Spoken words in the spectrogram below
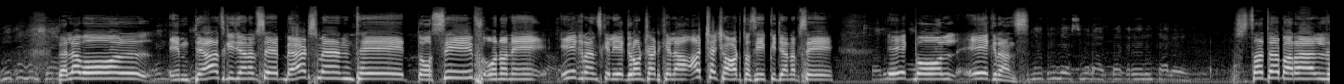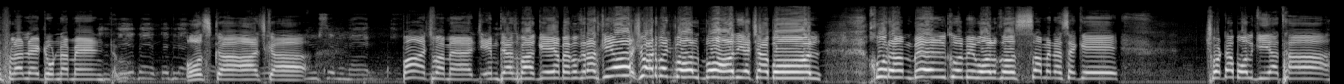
पहला बॉल इम्तियाज़ की जानब से बैट्समैन थे तोसीफ। उन्होंने एक रन के लिए ग्राउंड शॉट खेला। अच्छा शॉट तोसीफ की जानब से। एक बॉल, एक रन सतर बारह फ्लड टूर्नामेंट। उसका आज का पांचवा मैच। इम्तियाज़ भाग क्रॉस किया शॉर्ट बॉल। बहुत ही अच्छा बॉल। खुरम बिल्कुल भी बॉल को समझ न सके। छोटा बॉल किया था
